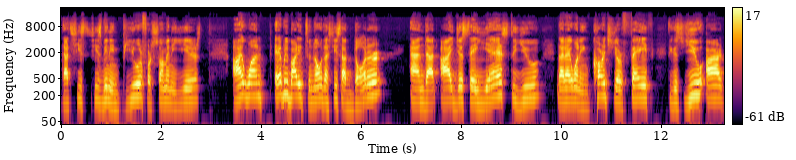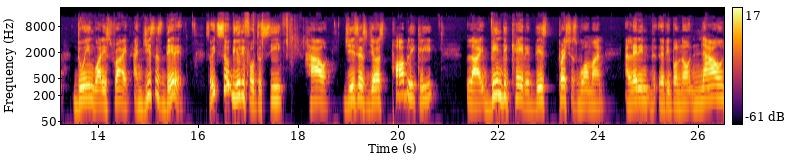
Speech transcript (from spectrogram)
that she's, she's been impure for so many years. I want everybody to know that she's a daughter and that I just say yes to you, that I want to encourage your faith because you are doing what is right. And Jesus did it. So it's so beautiful to see how Jesus just publicly like vindicated this precious woman and letting the people know now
